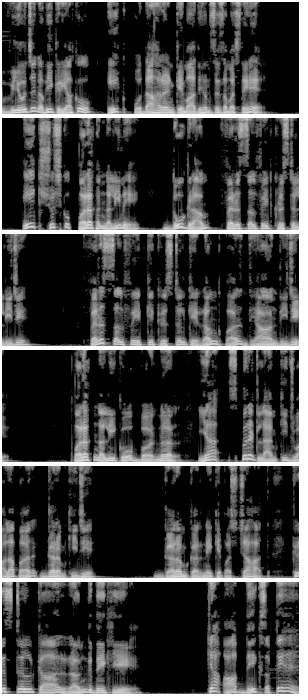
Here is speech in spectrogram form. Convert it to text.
वियोजन अभिक्रिया को एक उदाहरण के माध्यम से समझते हैं। एक शुष्क परख नली में दो ग्राम फेरस सल्फेट क्रिस्टल लीजिए। फेरस सल्फेट के क्रिस्टल के रंग पर ध्यान दीजिए। परख नली को बर्नर या स्पिरिट लैम्प की ज्वाला पर गर्म कीजिए। गर्म करने के पश्चात क्रिस्टल का रंग देखिए। क्या आप देख सकते हैं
